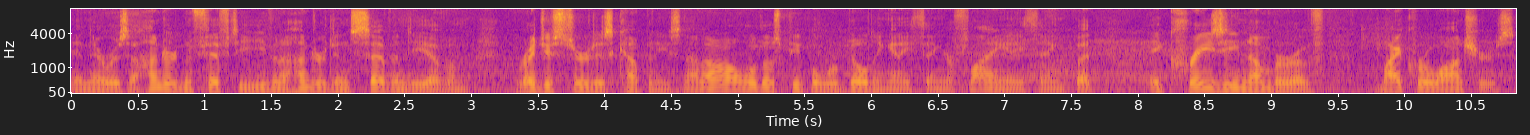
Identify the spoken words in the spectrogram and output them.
and there was 150, even 170 of them registered as companies. Now, not all of those people were building anything or flying anything, but a crazy number of micro launchers.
